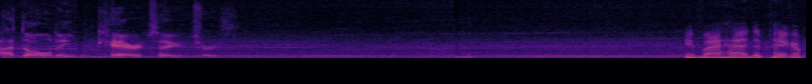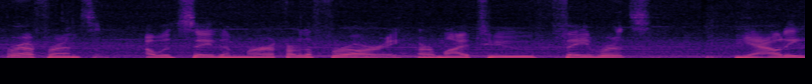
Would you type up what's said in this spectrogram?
I don't even care to tell you the truth. if I had to pick a preference, I would say the Merc or the Ferrari are my two favorites. The Audi,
